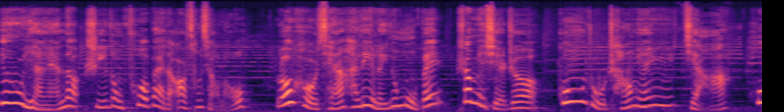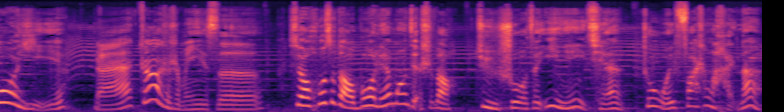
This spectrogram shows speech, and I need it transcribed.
映入眼帘的是一栋破败的二层小楼，楼口前还立了一个墓碑，上面写着“公主长眠于甲或乙”。哎，这是什么意思？小胡子导播连忙解释道：“据说在一年以前，周围发生了海难，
